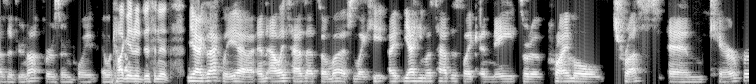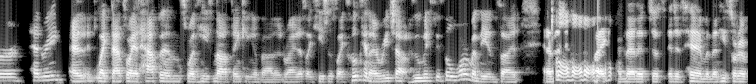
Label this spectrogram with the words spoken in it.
as if you're not for a certain point. And cognitive Alex, dissonance. Yeah, exactly. Yeah, and Alex has that so much, and like he, I, yeah, he must have this like innate sort of primal trust and care for Henry. And it, like that's why it happens when he's not thinking about it, right? It's like he's just like, who can I reach out? Who makes me feel warm on the inside? And, oh. like, and then it just it is him, and then he sort of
